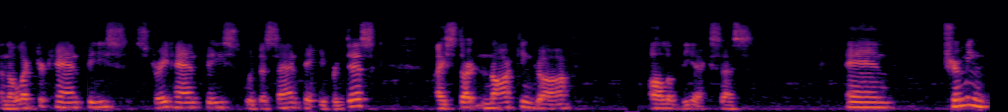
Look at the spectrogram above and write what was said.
an electric handpiece straight handpiece with a sandpaper disc i start knocking off all of the excess. And trimming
